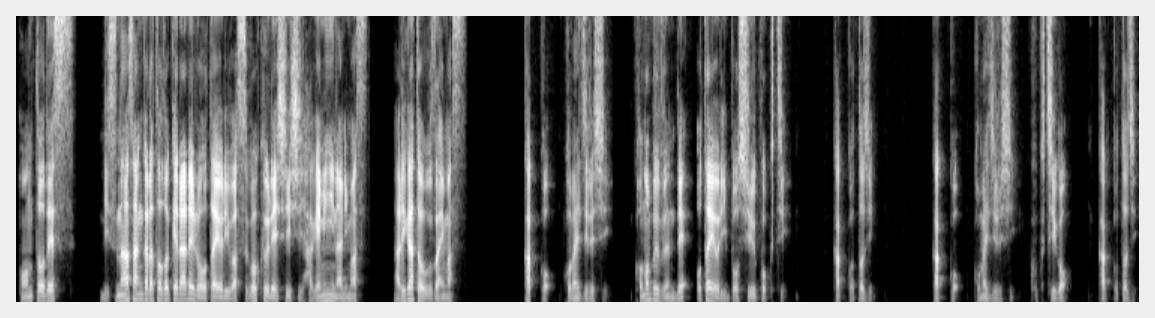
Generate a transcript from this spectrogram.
本当です。リスナーさんから届けられるお便りはすごく嬉しいし励みになります。ありがとうございます。かっこ、米印。この部分でお便り募集告知。かっこ閉じ。かっこ、米印。告知後。かっこ閉じ。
